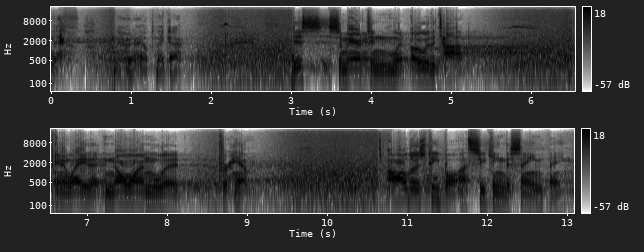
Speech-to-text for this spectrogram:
Nah, they're not helping that guy. This Samaritan went over the top in a way that no one would for him. All those people are seeking the same thing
